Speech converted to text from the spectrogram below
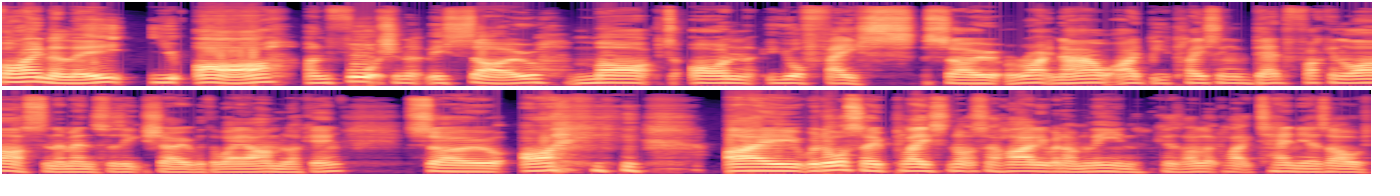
Finally, you are, unfortunately so, marked on your face. So right now, I'd be placing dead fucking last in a men's physique show with the way I'm looking. So I, I would also place not so highly when I'm lean because I look like 10 years old.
